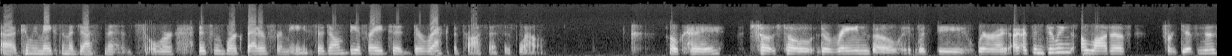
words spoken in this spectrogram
Uh, can we make some adjustments? Or this would work better for me. So don't be afraid to direct the process as well. Okay. So, so the rainbow would be where I, I've been doing a lot of forgiveness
